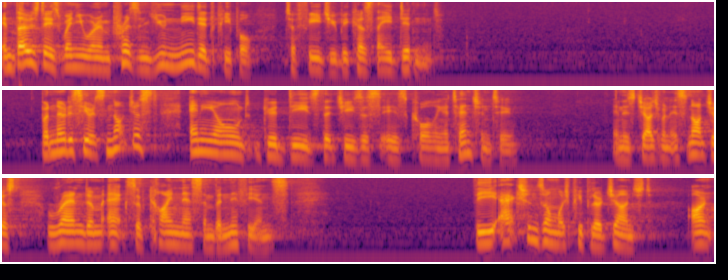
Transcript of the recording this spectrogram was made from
in those days when you were in prison, you needed people to feed you because they didn't. But notice here, it's not just any old good deeds that Jesus is calling attention to in his judgment. It's not just random acts of kindness and beneficence. The actions on which people are judged aren't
